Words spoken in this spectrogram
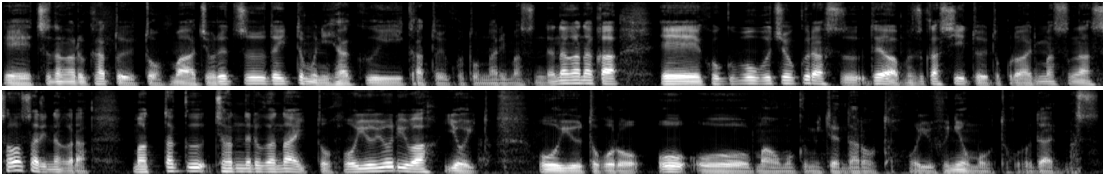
えー、つながるかというと、まあ、序列で言っても200位以下ということになりますのでなかなか、えー、国防部長クラスでは難しいというところはありますがさわさりながら全くチャンネルがないというよりは良いというところを、まあ、重く見てんだろうというふうに思うところであります。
